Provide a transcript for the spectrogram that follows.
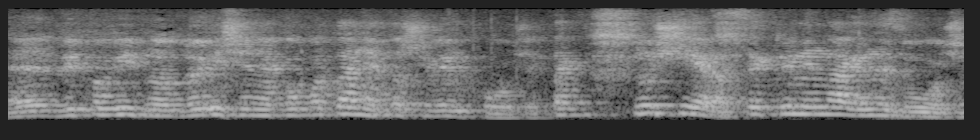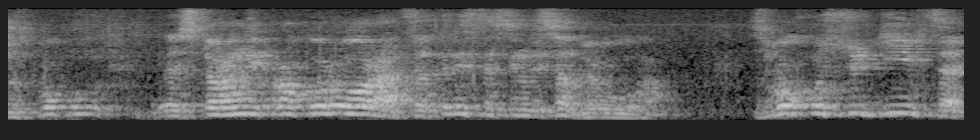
е, відповідно до рішення клопотання те, що він хоче? Так, ну ще раз, це кримінальний злочин. З боку е, сторони прокурора це 372. З боку суддів це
